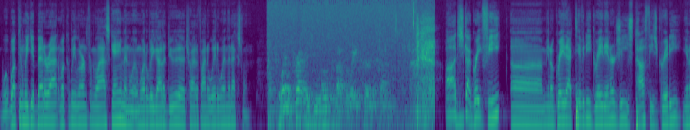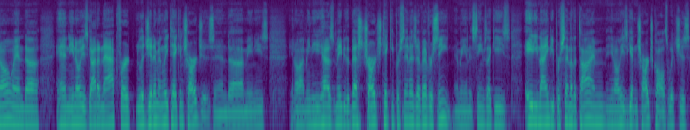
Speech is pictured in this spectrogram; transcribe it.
what can we get better at and what can we learn from the last game and, what do we got to do to try to find a way to win the next one. What impresses you most about the way Kerr has done? Uh, just got great feet. Um, you know, great activity, great energy. He's tough. He's gritty. You know, and uh, and you know he's got a knack for legitimately taking charges. And uh, I mean, he's you know, I mean, he has maybe the best charge taking percentage I've ever seen. I mean, it seems like he's 80, 90% of the time, you know, he's getting charge calls, which is,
